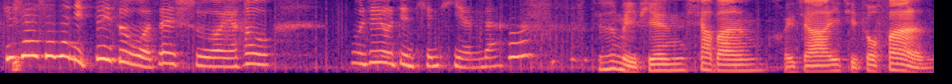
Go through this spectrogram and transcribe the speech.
就像现在你对着我在说，然后我就有点甜甜的。就是每天下班回家一起做饭，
